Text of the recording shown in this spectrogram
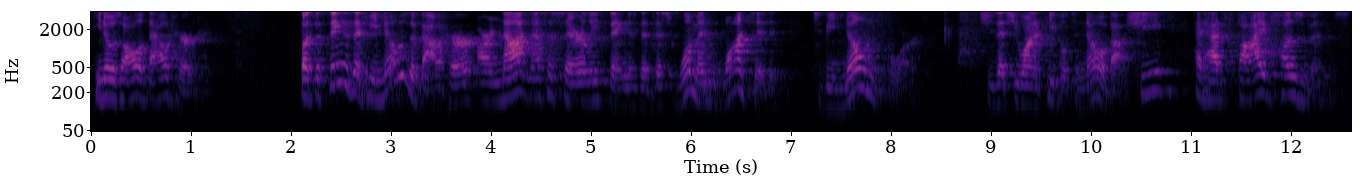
He knows all about her. But the things that he knows about her are not necessarily things that this woman wanted to be known for, she, that she wanted people to know about. She had had five husbands.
